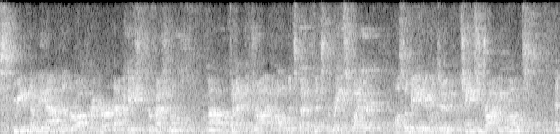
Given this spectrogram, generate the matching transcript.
screen that we have that we're offering. We're a navigation professional. Uh, connected drive and all of its benefits, the range finder, also being able to change driving modes and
